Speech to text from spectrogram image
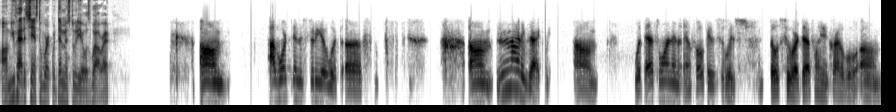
Um, you've had a chance to work with them in studio as well, right? Um, I've worked in the studio with uh, um, not exactly. Um, with S One and, and Focus, which those two are definitely incredible. Um,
